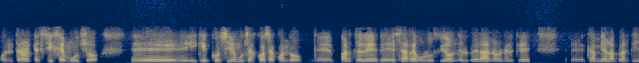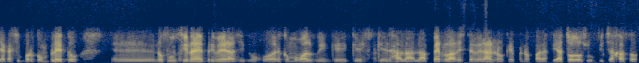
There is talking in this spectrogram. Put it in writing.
un entrenador que exige mucho eh, y que consigue muchas cosas. Cuando eh, parte de, esa revolución del verano en el que eh, cambia la plantilla casi por completo, eh, no funciona de primeras y con jugadores como Baldwin, que, que, era la, perla de este verano, que nos parecía a todos un fichajazo,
